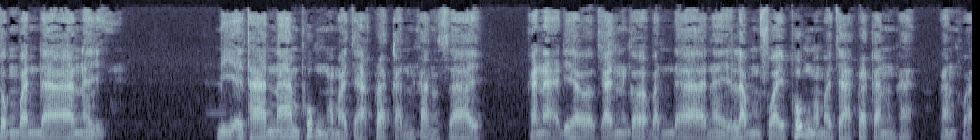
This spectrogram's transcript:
ทรงบันดาลให้ มีไอทานน้ำพุ่งออกมาจากพระกันข้างซ้าย ขณะเดียวกันก็บันดาลให้ลำไฟพุ่งออกมาจากพระกันข้างขวา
